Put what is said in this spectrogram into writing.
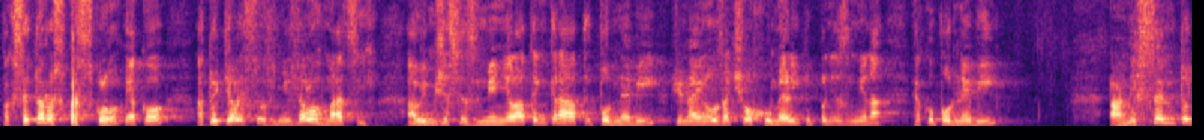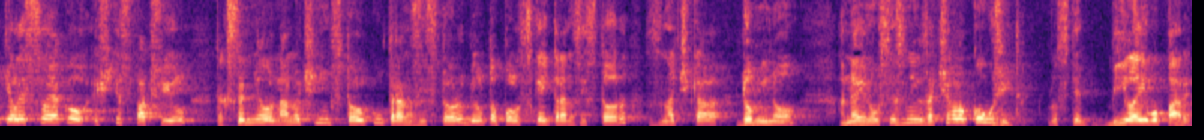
Pak se to rozprsklo jako, a to těleso zmizelo v mracích. A vím, že se změnila tenkrát podnebí, že najednou začalo chumelit, úplně změna jako podnebí. A než jsem to těleso jako ještě spatřil, tak jsem měl na nočním stolku tranzistor, byl to polský tranzistor, značka Domino, a najednou se z něj začalo kouřit prostě bílej opar.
